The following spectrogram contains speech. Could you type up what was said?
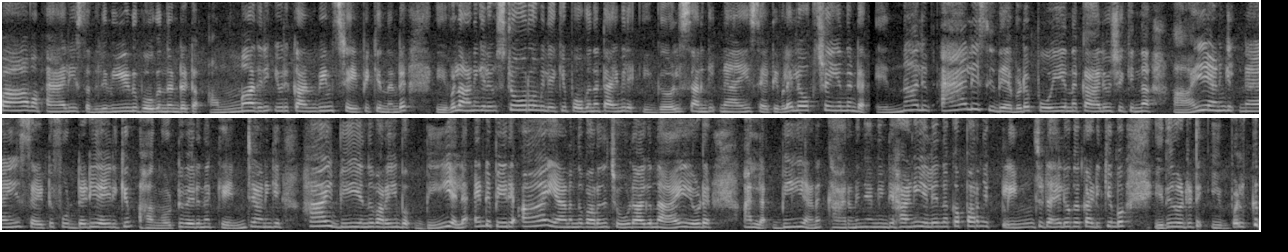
പാവം ആലീസ് അതിൽ വീണു പോകുന്നുണ്ട് കേട്ടോ അമ്മാതിരി ഇവർ കൺവിൻസ് ചെയ്യിപ്പിക്കുന്നുണ്ട്. ഇവളാണെങ്കിലും സ്റ്റോർ റൂമിലേക്ക് പോകുന്ന ടൈമിൽ ഈ ഗേൾസ് ആണെങ്കിൽ നൈസായിട്ട് ഇവളെ ലോക്ക് ചെയ്യുന്നുണ്ട്. എന്നാലും ആലീസ് ഇത് എവിടെ പോയി എന്നൊക്കെ ആലോചിക്കുന്ന ആയിയാണെങ്കിൽ നൈസായിട്ട് ഫുഡ് അടി ആയിരിക്കും. അങ്ങോട്ട് വരുന്ന കെന്റ് ആണെങ്കിൽ ഹായ് ബി എന്ന് പറയുമ്പോൾ ബി അല്ല എന്റെ പേര് ആയാണെന്ന് പറഞ്ഞ് ചൂടാകുന്ന ആയയോട് അല്ല ബി ആണ് കാരണം ഞാൻ നിന്റെ ഹണിയല്ലേ എന്നൊക്കെ പറഞ്ഞ് ക്ലിഞ്ച് ഡയലോഗൊക്കെ അടിക്കുമ്പോൾ ഇത് കേട്ടിട്ട് ഇവൾക്ക്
